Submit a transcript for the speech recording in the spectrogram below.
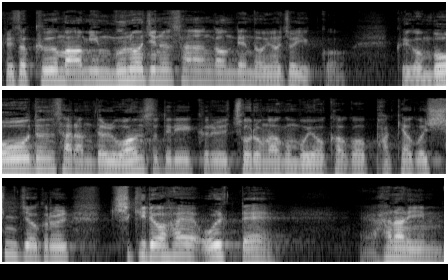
그래서 그 마음이 무너지는 상황 가운데 놓여져 있고 그리고 모든 사람들 원수들이 그를 조롱하고 모욕하고 박해하고 심지어 그를 죽이려 해 올 때 하나님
